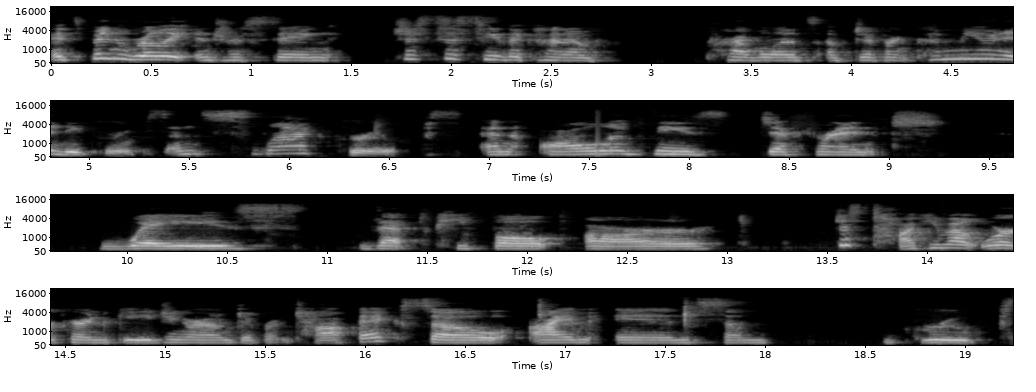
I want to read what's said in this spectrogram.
it's been really interesting just to see the kind of prevalence of different community groups and Slack groups and all of these different ways that people are just talking about work or engaging around different topics. So I'm in some groups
